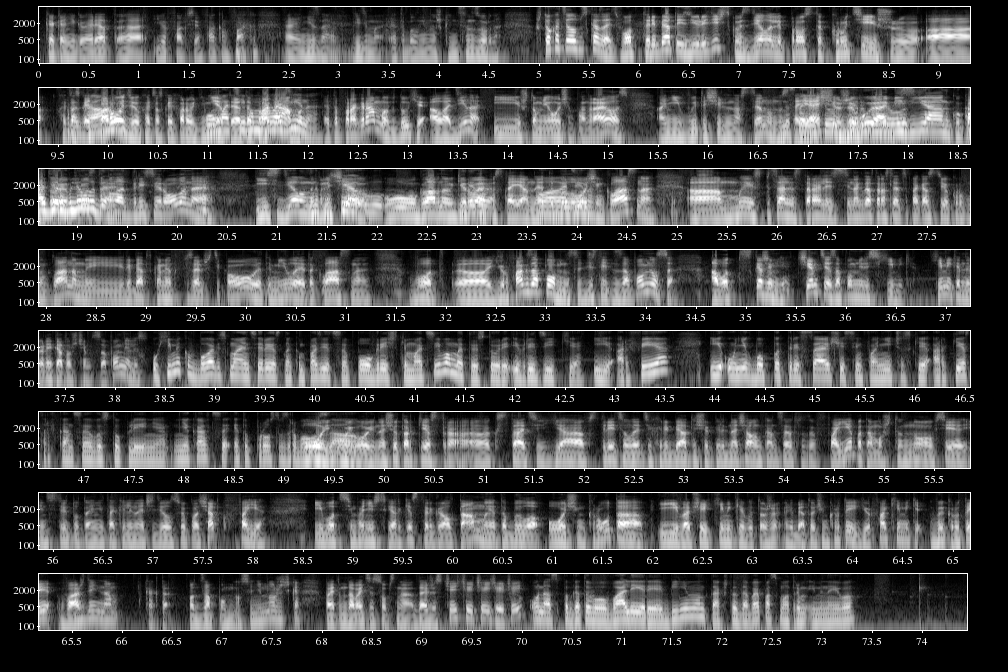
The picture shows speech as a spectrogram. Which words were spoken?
Как они говорят, э, юрфак всем факом фак. Э, не знаю, видимо, это было немножко нецензурно. Что хотел бы сказать, вот ребята из юридического сделали просто крутейшую, э, хотел сказать пародию, хотел сказать пародию. Нет, это программа. Это программа в духе Алладина, и что мне очень понравилось, они вытащили на сцену настоящую живую обезьянку, которая просто была дрессированная. И сидела на, На плече плече у, у главного героя героя. постоянно. У Это было Аладдина. очень классно. А, мы специально старались иногда в трансляции показывать ее крупным планом, и ребята в комментах писали, что типа, о, это мило, это классно. Вот. Э, юрфак запомнился, действительно запомнился. А вот скажи мне, чем тебе запомнились химики? Химики наверняка тоже чем-то запомнились. У химиков была весьма интересная композиция по греческим мотивам. Это история Евредики и Орфея. И у них был потрясающий симфонический оркестр в конце выступления. Мне кажется, это просто взорвало Ой, зал. ой, ой, насчет оркестра. Э, Кстати, я встретил этих ребят еще перед началом концерта в фойе, потому что, ну, все институты, они так или иначе делают свою площадку в фойе. И вот симфонический оркестр играл там, и это было очень круто. И вообще, химики, вы тоже, ребята, очень крутые. Юрфак химики, вы крутые. Ваш день нам как-то подзапомнился немножечко. Поэтому давайте, собственно, дайджест чей-чей-чей-чей-чей. У нас подготовила Валерия Биниман, так что давай посмотрим именно его.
